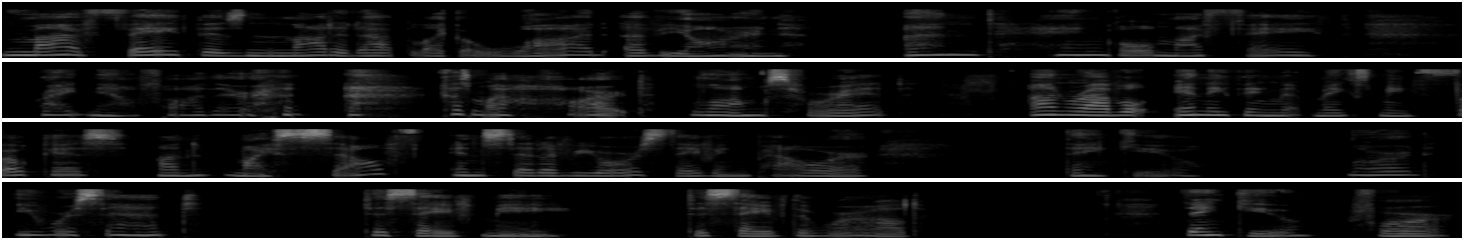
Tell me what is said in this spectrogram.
my faith is knotted up like a wad of yarn. Untangle my faith right now, Father, because my heart longs for it unravel anything that makes me focus on myself instead of your saving power. Thank you. Lord, you were sent to save me, to save the world. Thank you for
